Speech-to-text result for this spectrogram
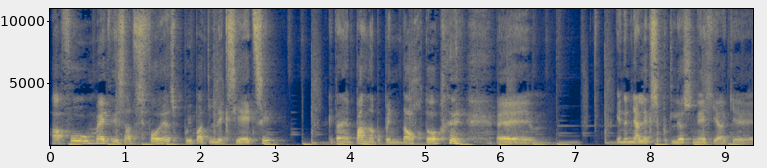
Αφού μέτρησα τις φορές που είπα τη λέξη έτσι και ήταν πάνω από 58. ε, είναι μια λέξη που τη λέω συνέχεια και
